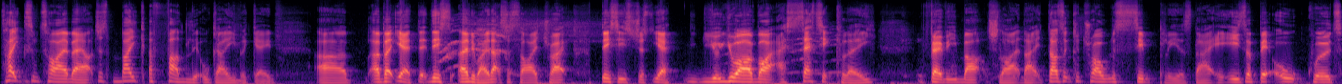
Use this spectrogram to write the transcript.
Take some time out, just make a fun little game again. Uh, uh, but yeah, this anyway. That's a sidetrack. This is just yeah. You you are right. Aesthetically, very much like that. It doesn't control as simply as that. It is a bit awkward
